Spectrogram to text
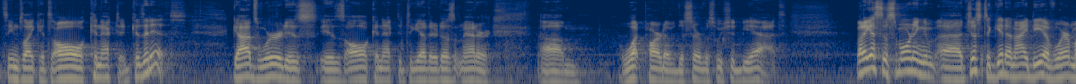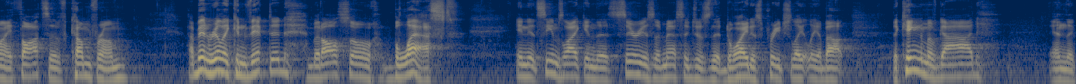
it seems like it's all connected because it is. God's word is is all connected together. It doesn't matter. Um, what part of the service we should be at. But I guess this morning, uh, just to get an idea of where my thoughts have come from, I've been really convicted, but also blessed. And it seems like in the series of messages that Dwight has preached lately about the kingdom of God and the,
